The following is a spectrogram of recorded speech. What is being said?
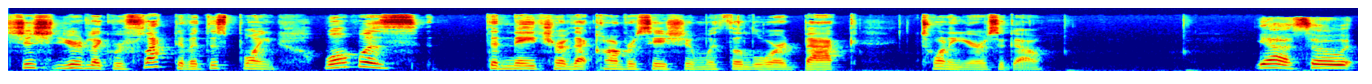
just you're like reflective at this point. What was the nature of that conversation with the lord back 20 years ago? Yeah so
